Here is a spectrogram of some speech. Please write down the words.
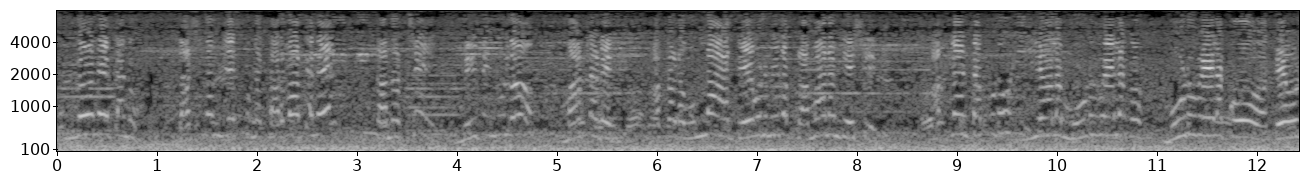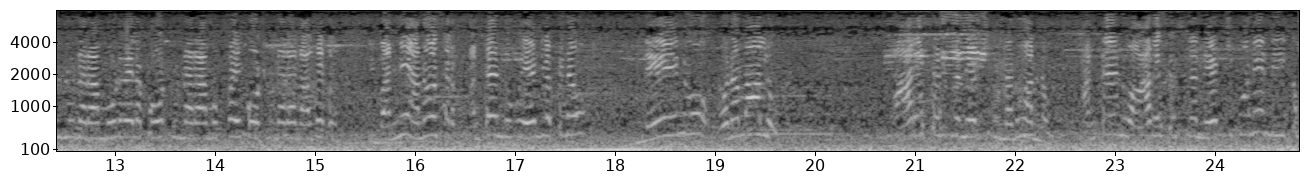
గుళ్ళోనే తను దర్శనం చేసుకున్న తర్వాతనే తను వచ్చి మీటింగ్లో మాట్లాడేది. అక్కడ ఉన్న ఆ దేవుడి మీద ప్రమాణం చేసేది. అట్లాంటప్పుడు ఇవాళ మూడు వేలకు మూడు వేలకు దేవుళ్ళు ఉన్నారా? మూడు వేల కోట్లు ఉన్నారా? ముప్పై కోట్లు ఉన్నారా? నలభై కోట్లు ఇవన్నీ అనవసరం. అంటే నువ్వు ఏం చెప్పినావు? నేను ఉనమాలు ఆర్ఎస్ఎస్లో నేర్చుకున్నాను అన్నావు. అంటే నువ్వు ఆర్ఎస్ఎస్లో నేర్చుకుని నీకు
